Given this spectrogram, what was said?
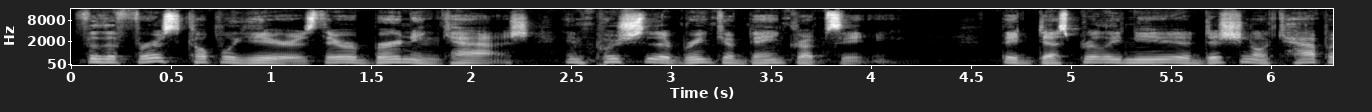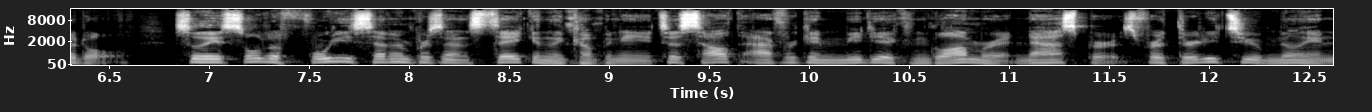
For the first couple years, they were burning cash and pushed to the brink of bankruptcy. They desperately needed additional capital, so they sold a 47% stake in the company to South African media conglomerate Naspers for $32 million.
